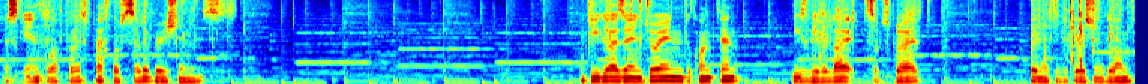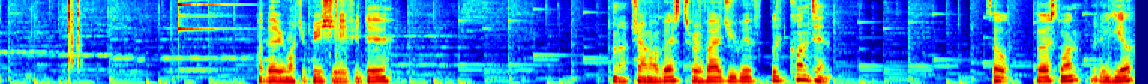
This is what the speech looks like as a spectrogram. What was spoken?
let's get into our first pack of celebrations. If you guys are enjoying the content, please leave a like, subscribe, turn notifications on. I very much appreciate if you do. And I'll try my best to provide you with good content. So, first one, Lugia.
